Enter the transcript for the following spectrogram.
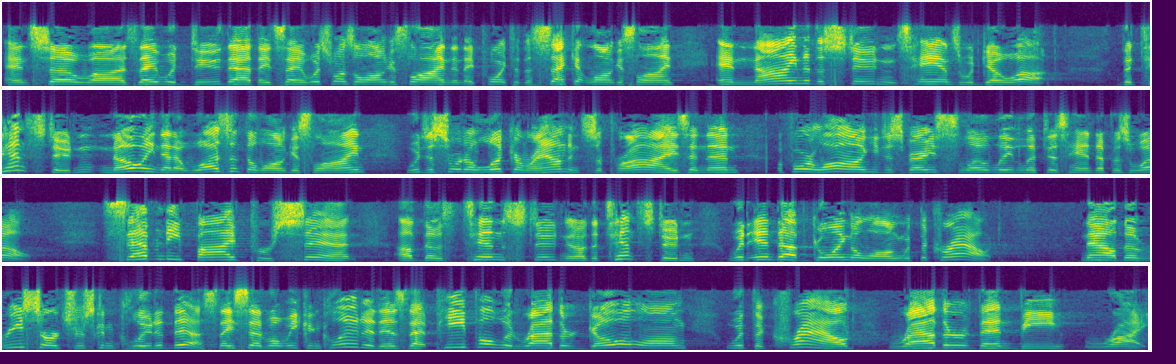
And so, uh, as they would do that, they'd say, which one's the longest line? And they point to the second longest line, and nine of the students' hands would go up. The tenth student, knowing that it wasn't the longest line, would just sort of look around in surprise, and then before long, he just very slowly lifted his hand up as well. 75% of those 10 students, or the 10th student, would end up going along with the crowd. Now, the researchers concluded this. They said what we concluded is that people would rather go along with the crowd rather than be right.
